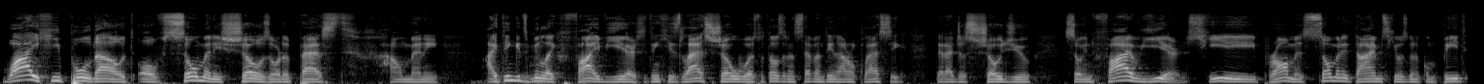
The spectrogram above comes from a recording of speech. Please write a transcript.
why he pulled out of so many shows over the past how many I think it's been like five years. I think his last show was 2017 Arnold Classic that I just showed you. So in five years, he promised so many times he was going to compete,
